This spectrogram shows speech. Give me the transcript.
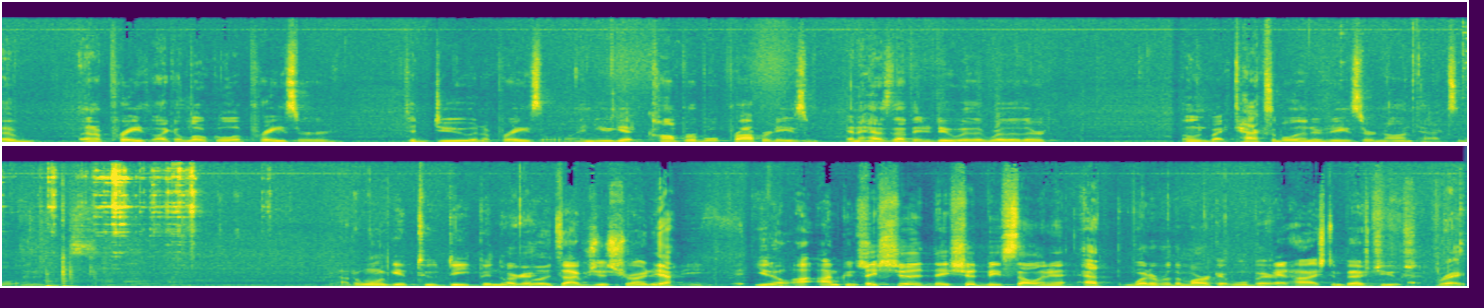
a, an appraise, like a local appraiser to do an appraisal, and you get comparable properties, and it has nothing to do with it, whether they're owned by taxable entities or non-taxable entities. I don't want to get too deep in the Okay. woods. I was just trying to, Yeah. be- you know, I, I'm They concerned should, they should be selling it at whatever the market will bear. at highest and best use, Right.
